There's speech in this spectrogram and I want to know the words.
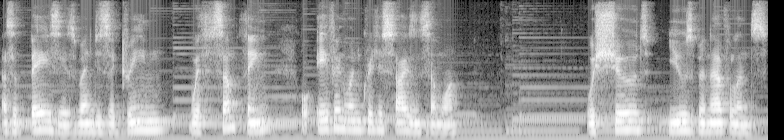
as a basis when disagreeing with something or even when criticizing someone. We should use benevolence,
